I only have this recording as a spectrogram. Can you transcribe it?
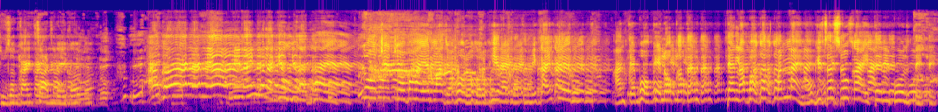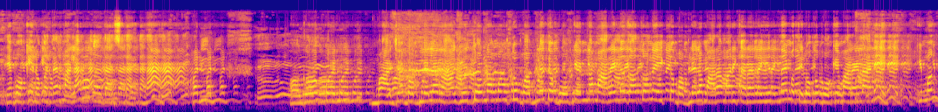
तुझं काय चाललंय ग? मी नाही त्याला घेऊन जात बाहेर. तो येतो बाहेर माझ्या बरोबर फिरायला तर मी काय करू? आणि ते बोके लोक तर त्याला बघत पण नाही. उगीच तू काहीतरी बोलते. ते बोके लोक तर मला बघत असतात ना. पण अगं पण माझ्या बबल्याला राग येतो ना मग तो बबल्या त्या बोक्यांना मारायला जातो ना. एक तर बबल्याला मारामारी करायला येत नाही मग ते लोक बोके मारायला आले की मग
